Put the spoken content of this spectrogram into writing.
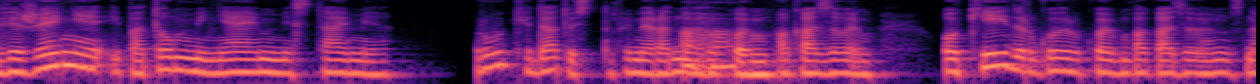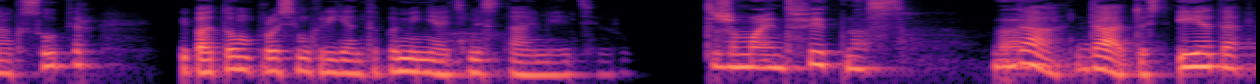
движения и потом меняем местами руки, да, то есть, например, одной ага. рукой мы показываем «Окей», другой рукой мы показываем знак «Супер», и потом просим клиента поменять местами эти руки. Это же mind-fitness, да? Да, да, то есть и это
